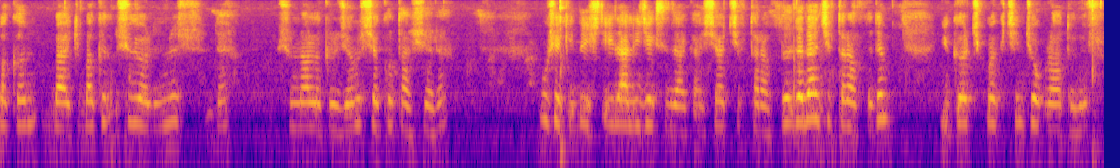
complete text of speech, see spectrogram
Bakın belki bakın şu gördüğünüz de şunlarla kıracağımız çakıl taşları. Bu şekilde işte ilerleyeceksiniz arkadaşlar çift taraflı. Neden çift taraflı dedim? Yukarı çıkmak için çok rahat olur.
